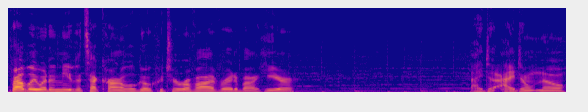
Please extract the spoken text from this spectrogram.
probably would have needed the Tech Carnival Goku to revive right about here. I, d- I don't know.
